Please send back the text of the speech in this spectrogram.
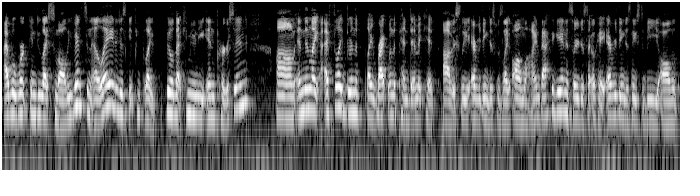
i would work and do like small events in la to just get people like build that community in person um, and then like I feel like during the like right when the pandemic hit, obviously everything just was like online back again, and so you're just like okay, everything just needs to be all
